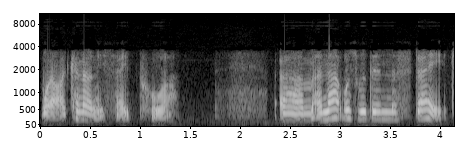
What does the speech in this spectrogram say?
well, I can only say poor, um, and that was within the state.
